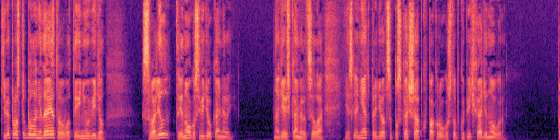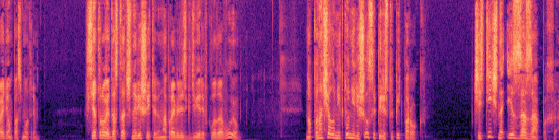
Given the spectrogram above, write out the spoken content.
Тебе просто было не до этого, вот ты и не увидел. Свалил треногу с видеокамерой. Надеюсь, камера цела. Если нет, придется пускать шапку по кругу, чтобы купить Хади новую. Пойдем посмотрим». Все трое достаточно решительно направились к двери в кладовую, но поначалу никто не решился переступить порог. Частично из-за запаха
